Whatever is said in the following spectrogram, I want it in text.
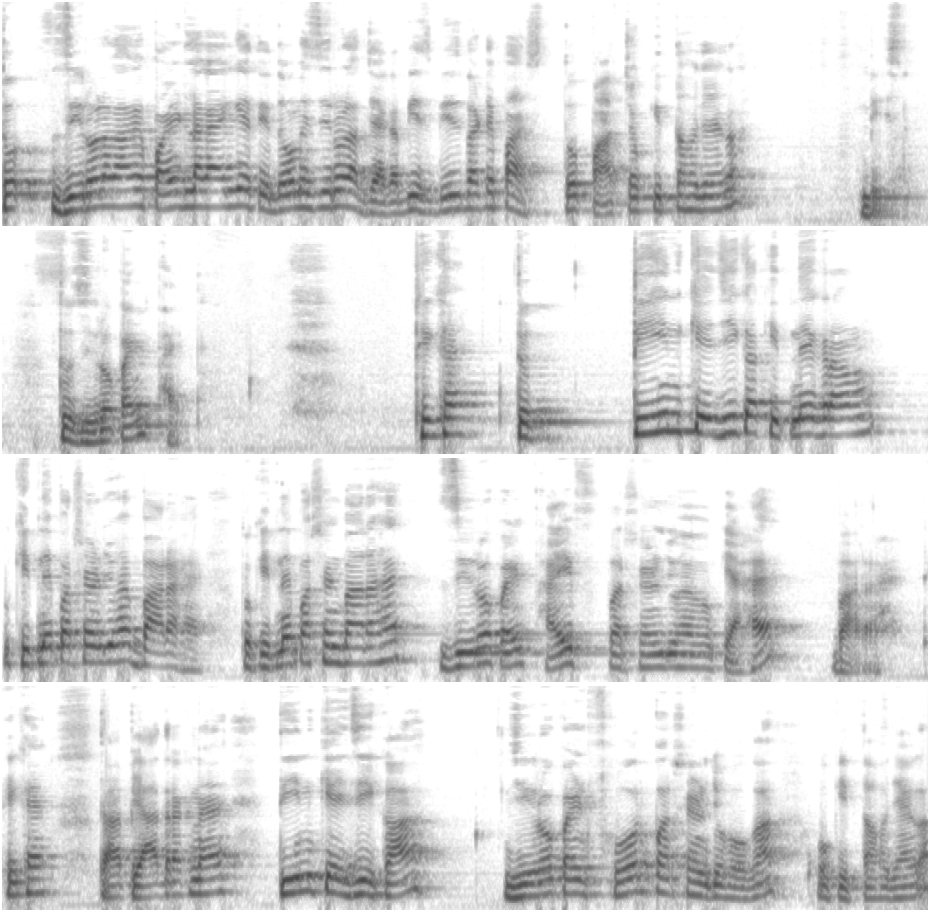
तो ज़ीरो लगा के पॉइंट लगाएँगे तो दो में ज़ीरो लग जाएगा। बीस। बीस बटे पाँच। तो पाँच चौक कितना हो जाएगा? बीस तो ज़ीरो पॉइंट फाइव। ठीक है तो तीन के जी का कितने ग्राम, कितने परसेंट जो है, बारह है। तो कितने परसेंट बारह है? ज़ीरो पॉइंट फाइव परसेंट जो है, वो क्या है? बारह है। ठीक है तो आप याद रखना है, तीन के जी का ज़ीरो पॉइंट फोर परसेंट जो होगा, वो कितना हो जाएगा?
